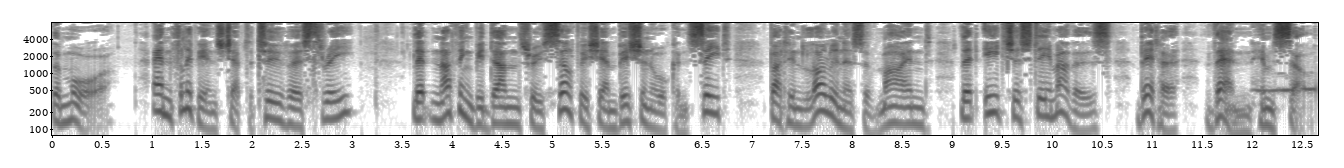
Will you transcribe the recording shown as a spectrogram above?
the more. And Philippians chapter 2 verse 3 Let nothing be done through selfish ambition or conceit, but in lowliness of mind let each esteem others better than himself.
